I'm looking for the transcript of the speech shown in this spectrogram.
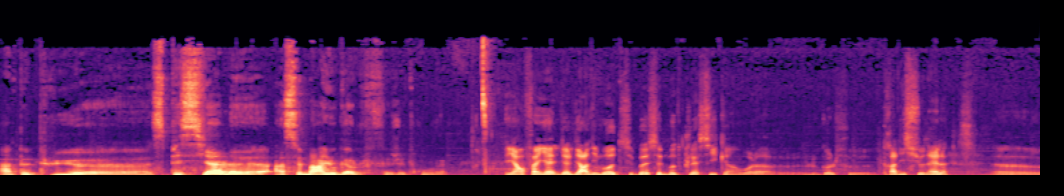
un peu plus euh, spéciale à ce Mario Golf, je trouve. Et enfin, il y, a il y a le dernier mode, c'est bah, le mode classique, hein, voilà, euh, le golf euh, traditionnel. euh,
